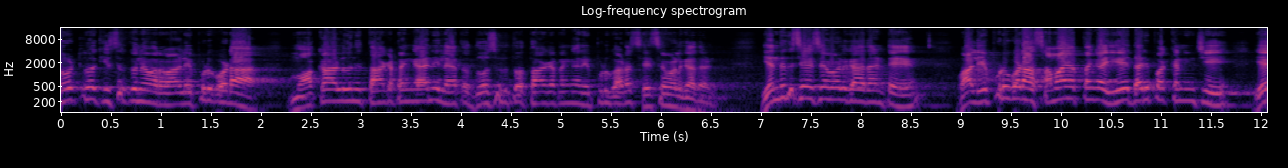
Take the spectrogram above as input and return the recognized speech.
నోట్లోకి ఇసురుకునేవారు. వాళ్ళు ఎప్పుడు కూడా మోకాళ్ళుని తాగటం కానీ లేకపోతే దోసులతో తాగటం కానీ ఎప్పుడు కూడా చేసేవాళ్ళు కాదండి. ఎందుకు చేసేవాళ్ళు కాదంటే వాళ్ళు ఎప్పుడు కూడా సమాయత్తంగా ఏ దరి పక్క నుంచి ఏ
